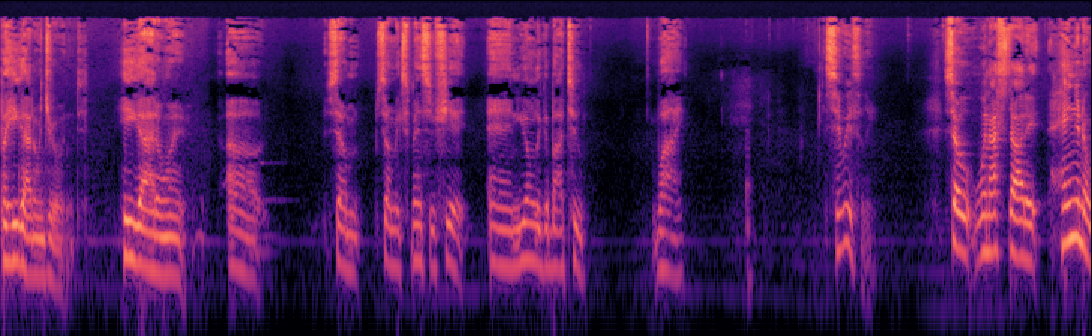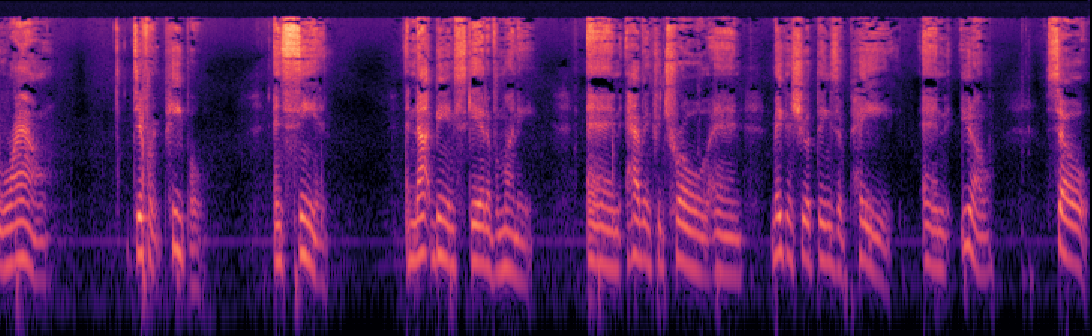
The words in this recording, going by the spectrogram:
But he got on Jordans. He got on uh, some some expensive shit, and you only could buy two. Why? Seriously. So when I started hanging around different people and seeing and not being scared of money and having control and making sure things are paid and you know so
